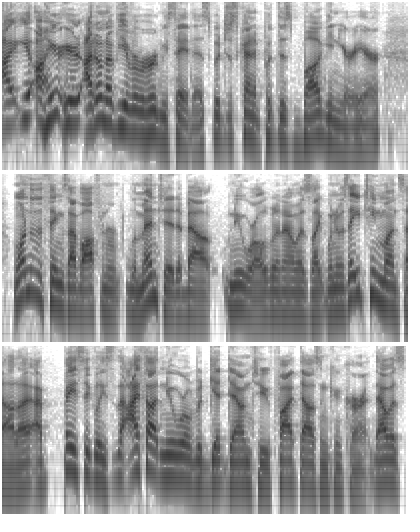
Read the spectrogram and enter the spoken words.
I hear, hear I don't know if you've ever heard me say this, but just kind of put this bug in your ear one of the things I've often lamented about New World when I was like when it was 18 months out, I, I basically I thought New World would get down to 5,000 concurrent. That was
